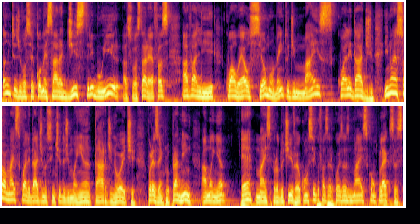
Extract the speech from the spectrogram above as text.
antes de você começar a distribuir as suas tarefas, avalie qual é o seu momento de mais qualidade. E não é só mais qualidade no sentido de manhã, tarde, noite. Por exemplo, para mim, amanhã é mais produtiva, eu consigo fazer coisas mais complexas,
